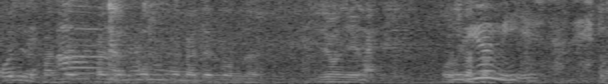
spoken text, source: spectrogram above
本日の海鮮海鮮丼海鮮丼で非常に美味しかったです。こ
